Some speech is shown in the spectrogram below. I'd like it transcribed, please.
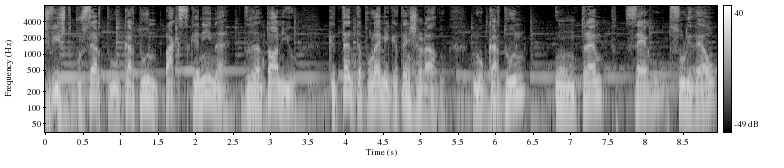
visto, por certo, o cartoon Pax Canina de António, que tanta polémica tem gerado. No cartoon, um Trump cego, de solidão,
